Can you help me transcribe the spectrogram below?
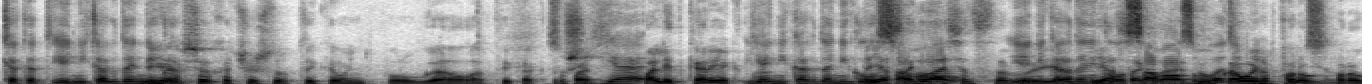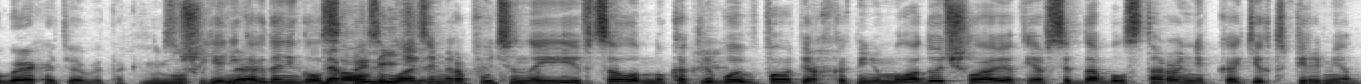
как это, я никогда не... Да я все хочу, чтобы ты кого-нибудь поругал, а ты как-то Слушай, по- я, политкорректно. Я никогда не голосовал... Да я согласен с тобой. Я никогда я, не я голосовал согласен. за ну, Владимира Путина. поругай хотя бы так немножко. Слушай, я для, никогда не голосовал за Владимира Путина, и в целом, ну, как любой, во-первых, как минимум молодой человек, я всегда был сторонник каких-то перемен.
